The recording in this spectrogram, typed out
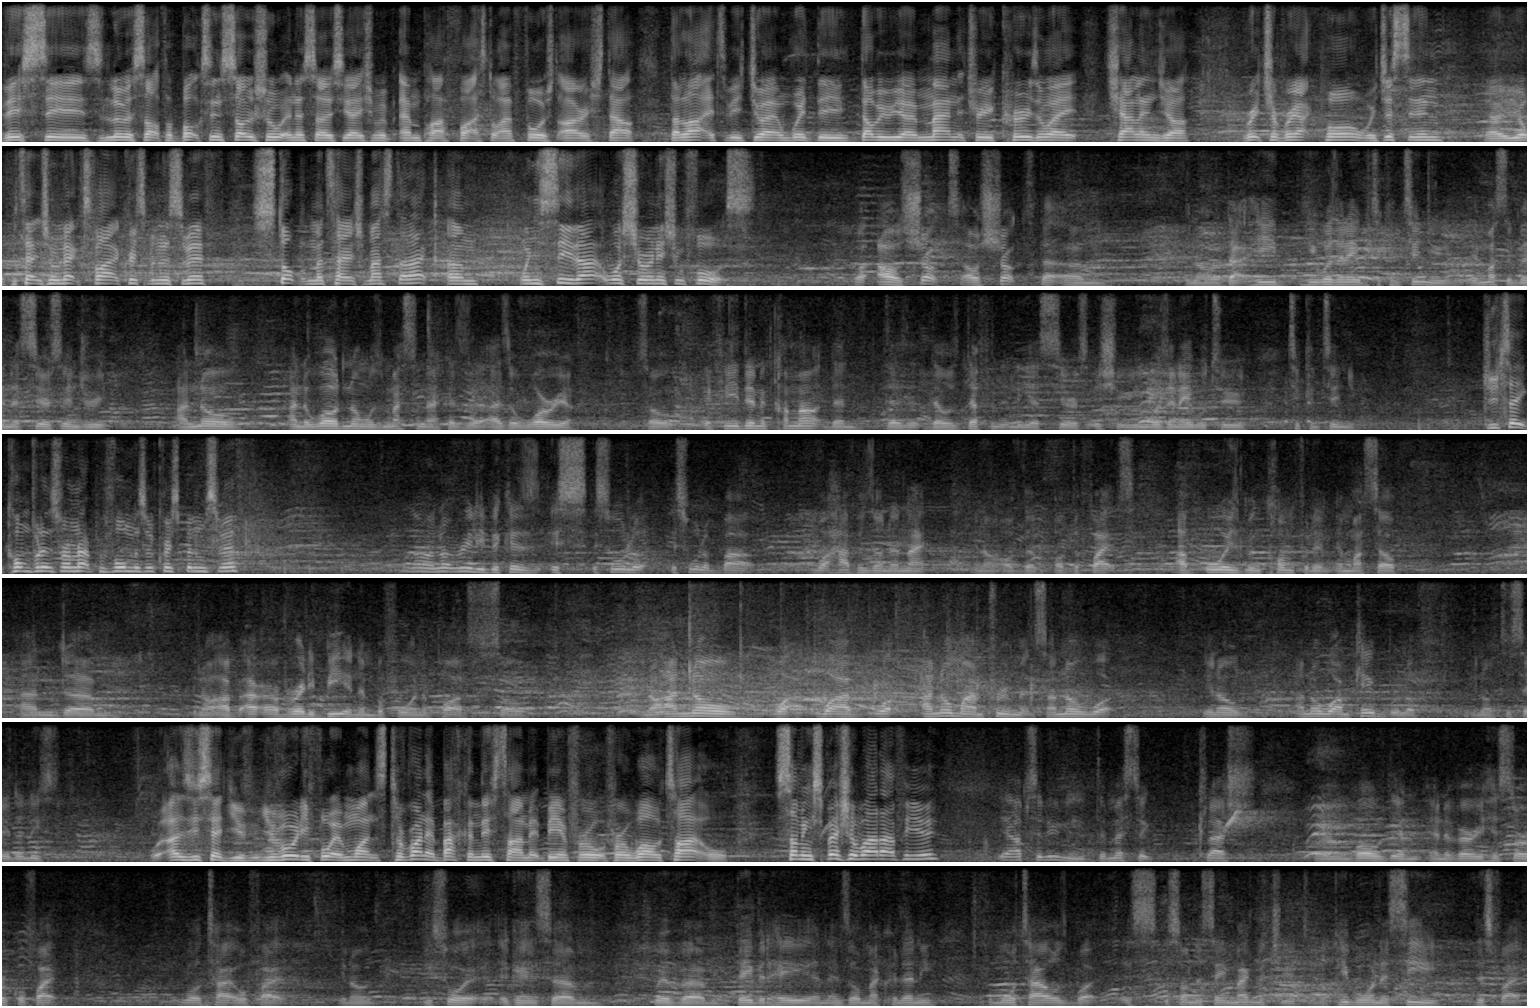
This is Louis Hart for Boxing Social in association with Empire Fight Store and Forged Irish Stout. Delighted to be joined with the WBO mandatory cruiserweight challenger, Richard Riakporhe. We're just in you know, your potential next fight, Chris Billam-Smith. Stop Mateusz Masternak. Um, when you see that, what's your initial thoughts? Well, I was shocked. I was shocked that um, you know that he he wasn't able to continue. It must have been a serious injury. I know, and the world knows Masternak as a, as a warrior. So if he didn't come out, then there was definitely a serious issue. He wasn't able to, to continue. Do you take confidence from that performance with Chris Billam-Smith? No, not really, because it's, it's, all, it's all about what happens on the night you know, of, the, of the fights. I've always been confident in myself. And um, you know, I've, I've already beaten him before in the past. So you know, I know what, what, I've, what I know my improvements. I know what you know, I know what I'm capable of you know, to say the least. Well, as you said, you've, you've already fought him once. To run it back and this time it being for, for a world title, something special about that for you? Yeah, absolutely. Domestic clash uh, involved in, in a very historical fight, world title fight. You know, we saw it against um, with um, David Haye and Enzo Maccarinelli for more titles, but it's, it's on the same magnitude. You know, people want to see this fight.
